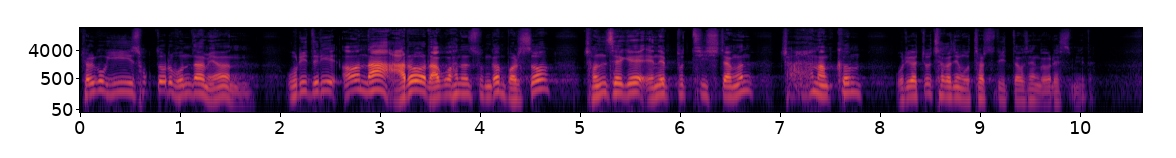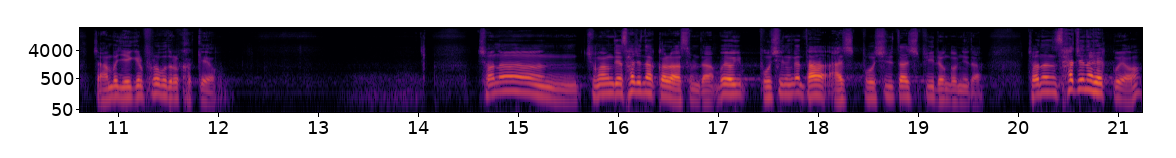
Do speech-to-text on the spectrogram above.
결국 이 속도로 본다면 우리들이 어 나 알아라고 하는 순간 벌써 전 세계 NFT 시장은 저만큼 우리가 쫓아가지 못할 수도 있다고 생각을 했습니다. 자 한번 얘기를 풀어보도록 할게요. 저는 중앙대 사진학과를 나왔습니다. 뭐 여기 보시는 건 다 보시다시피 이런 겁니다. 저는 사진을 했고요.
